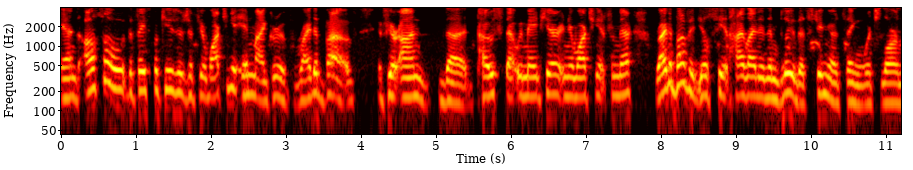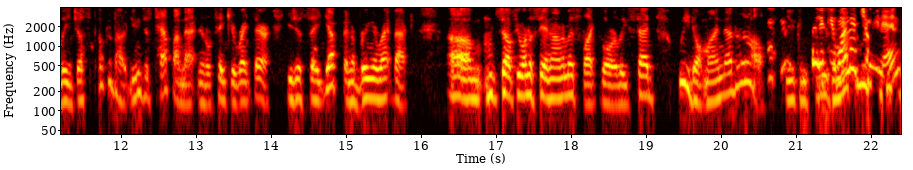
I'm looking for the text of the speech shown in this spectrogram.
And also the Facebook users, if you're watching it in my group, right above, if you're on the post that we made here and you're watching it from there, right above it, you'll see it highlighted in blue, the StreamYard thing, which Lorilei just spoke about. You can just tap on that and it'll take you right there. You just say, yep, and it'll bring you right back. Um, so if you want to stay anonymous, like Lorilei said, we don't mind that at all. You can. But if you want to join in,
